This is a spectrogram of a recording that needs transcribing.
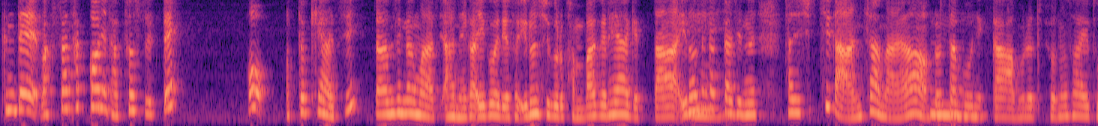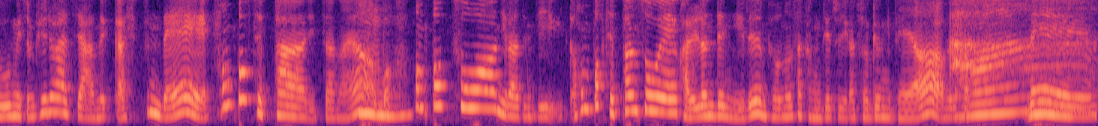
근데 막상 사건이 닥쳤을 때, 어, 어떻게 하지? 라는 생각만 하지. 아, 내가 이거에 대해서 이런 식으로 반박을 해야겠다. 이런 네. 생각까지는 사실 쉽지가 않잖아요. 그렇다 음. 보니까 아무래도 변호사의 도움이 좀 필요하지 않을까 싶은데, 헌법 재판 있잖아요. 음. 뭐, 헌법 소원이라든지, 그러니까 헌법 재판소에 관련된 일은 변호사 강제주의가 적용이 돼요. 그래서 아, 네.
